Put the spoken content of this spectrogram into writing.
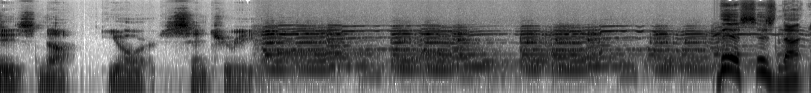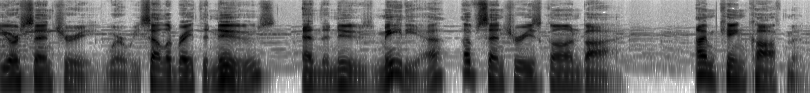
is not your century. This is Not Your Century, where we celebrate the news and the news media of centuries gone by. I'm King Kaufman.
